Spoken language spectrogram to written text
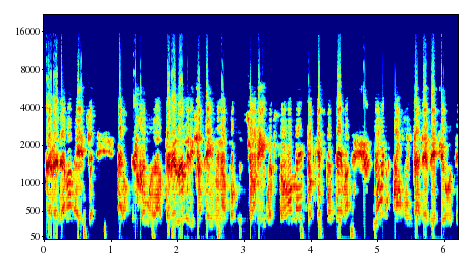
prevede la legge, però il comune di Altavilla Milicia è in una posizione in questo momento che poteva non aumentare i rifiuti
